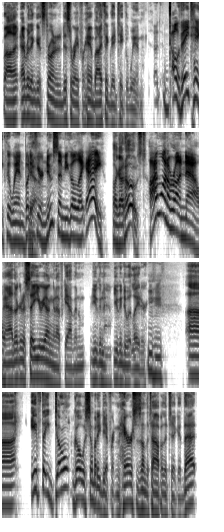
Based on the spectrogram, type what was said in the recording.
Well, everything gets thrown into disarray for him, but I think they take the win. Oh, they take the win, but if you're Newsom, you go like, "Hey, I got hosed. I want to run now." Yeah, they're going to say you're young enough, Gavin. You can you can do it later. Mm-hmm. Uh, if they don't go with somebody different, and Harris is on the top of the ticket, that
